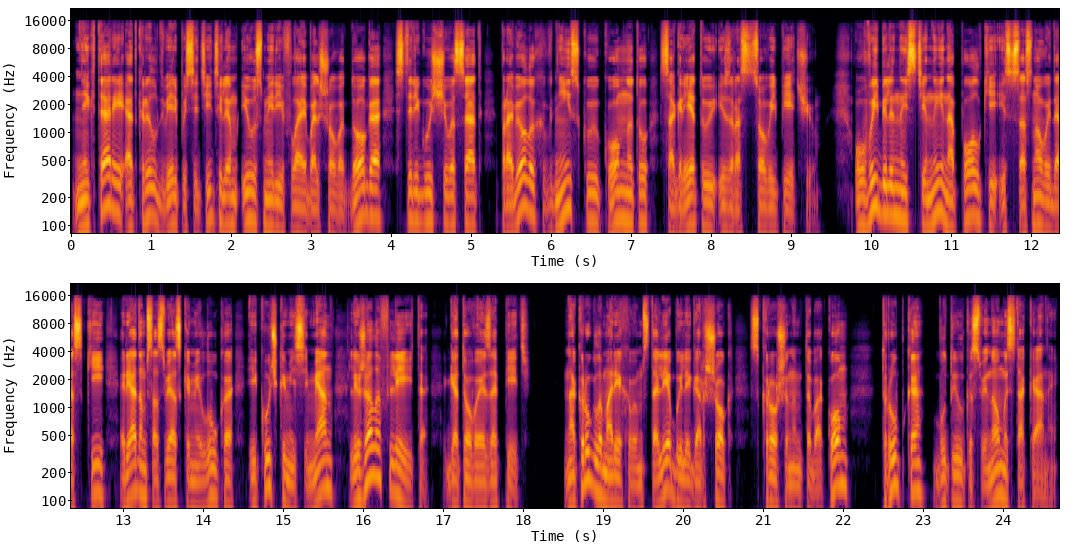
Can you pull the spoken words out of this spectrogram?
Нектарий открыл дверь посетителям и, усмирив лай большого дога, стерегущего сад, провел их в низкую комнату, согретую изразцовой печью. У выбеленной стены на полке из сосновой доски рядом со связками лука и кучками семян лежала флейта, готовая запеть. На круглом ореховом столе были горшок с крошенным табаком, трубка, бутылка с вином и стаканы.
